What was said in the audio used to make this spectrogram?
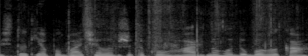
Ось тут я побачила вже такого гарного дубовика.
